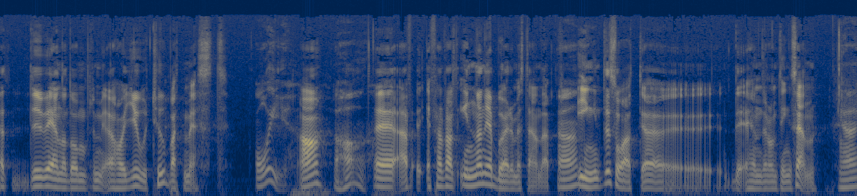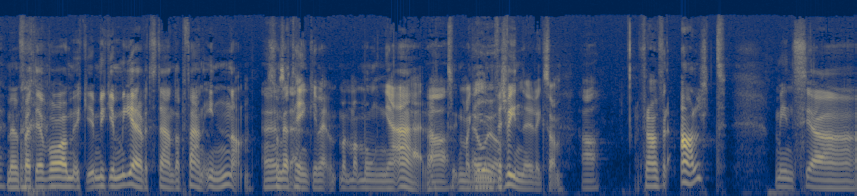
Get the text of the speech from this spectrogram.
att du är en av dem som jag har youtubat mest. Oj! Ja, eh, framförallt innan jag började med stand-up. Ja. Inte så att jag, det hände någonting sen, Nej. men för att jag var mycket, mycket mer av ett stand-up-fan innan, Ja, som jag det. tänker många är, Ja. att magin Jo, jo. försvinner liksom. Framför allt minns jag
